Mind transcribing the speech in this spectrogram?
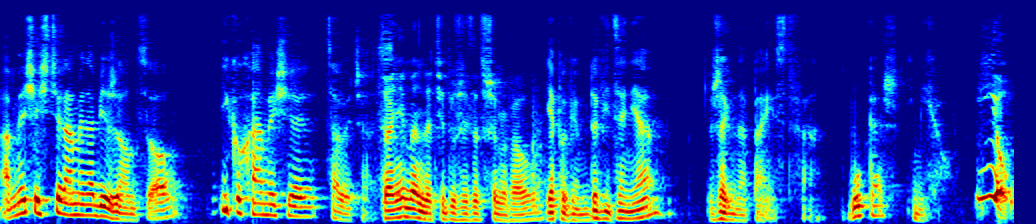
A my się ścieramy na bieżąco i kochamy się cały czas. To ja nie będę Cię dłużej zatrzymywał. Ja powiem do widzenia, żegna Państwa Łukasz i Michał. Jo!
